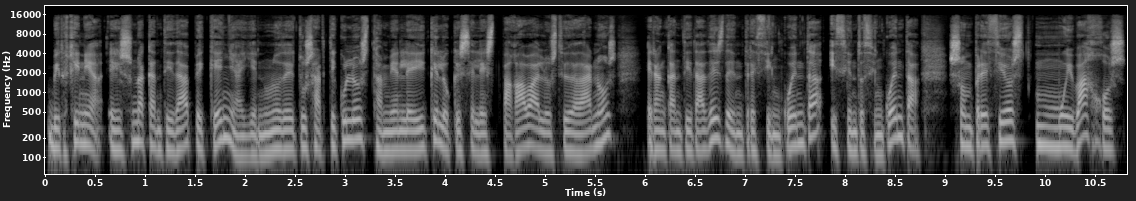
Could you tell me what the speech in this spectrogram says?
Virginia, es una cantidad pequeña y en uno de tus artículos también leí que lo que se les pagaba a los ciudadanos eran cantidades de entre 50 y 150. Son precios muy bajos.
